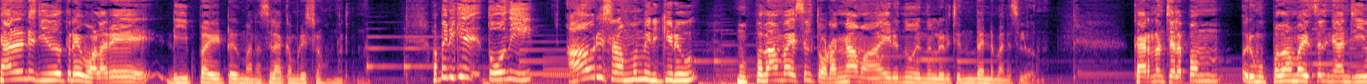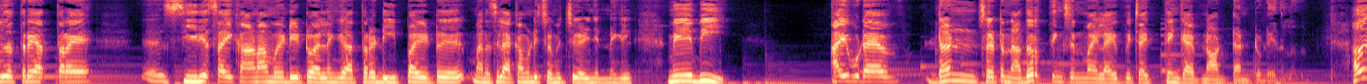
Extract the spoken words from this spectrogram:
ഞാൻ എന്റെ ജീവിതത്തിലെ വളരെ ഡീപ്പായിട്ട് മനസ്സിലാക്കാൻ വേണ്ടി ശ്രമം നടത്തുന്നത്. അപ്പം എനിക്ക് തോന്നി ആ ഒരു ശ്രമം എനിക്കൊരു മുപ്പതാം വയസ്സിൽ തുടങ്ങാമായിരുന്നു എന്നുള്ളൊരു ചിന്ത എന്റെ മനസ്സിൽ വന്നു. കാരണം ചിലപ്പം ഒരു മുപ്പതാം വയസ്സിൽ ഞാൻ ജീവിതത്തിലെ അത്ര സീരിയസ് ആയി കാണാൻ വേണ്ടിയിട്ടോ അല്ലെങ്കിൽ അത്ര ഡീപ്പായിട്ട് മനസ്സിലാക്കാൻ വേണ്ടി ശ്രമിച്ചു കഴിഞ്ഞിട്ടുണ്ടെങ്കിൽ maybe I would have done certain other things in my life which I think I have not done today എന്നുള്ളത്. അത്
